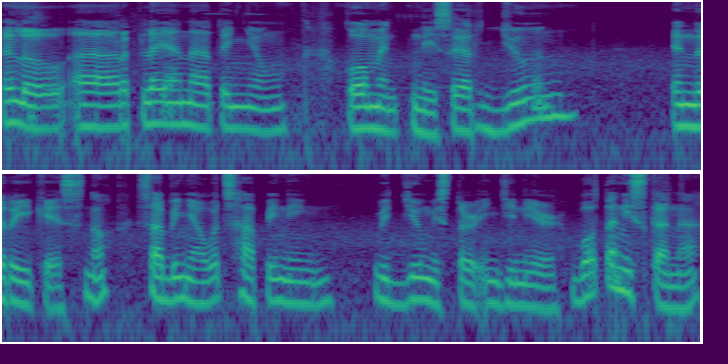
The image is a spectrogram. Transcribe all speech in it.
Hello, uh, replyan natin yung comment ni Sir June Enriquez, no? Sabi niya, what's happening with you, Mr. Engineer? Botanist ka na?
